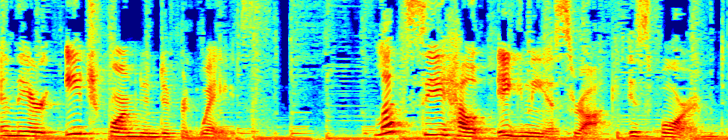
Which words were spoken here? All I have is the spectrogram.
and they are each formed in different ways. Let's see how igneous rock is formed.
